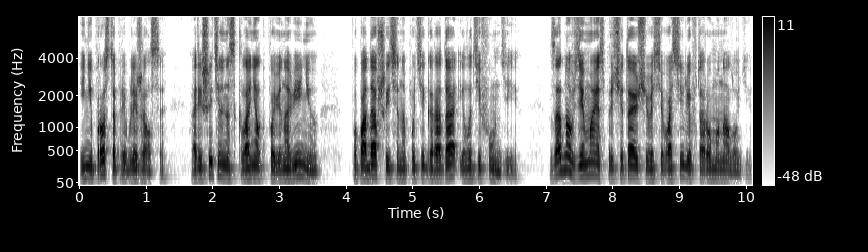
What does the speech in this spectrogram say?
И не просто приближался – решительно склонял к повиновению попадавшиеся на пути города и латифундии, заодно взимая с причитающегося Василию второму налоги.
